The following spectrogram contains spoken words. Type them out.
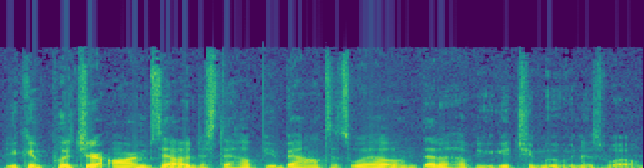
You can put your arms out just to help you balance as well. That'll help you get you moving as well.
